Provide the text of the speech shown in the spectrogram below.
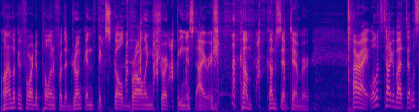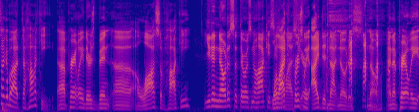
Well, I'm looking forward to pulling for the drunken, thick-skulled, brawling, short-penised Irish come come September. All right. Well, let's talk about uh, let's talk about uh, hockey. Uh, apparently, there's been uh, a loss of hockey. You didn't notice that there was no hockey season Well, I personally year. I did not notice. no, and apparently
